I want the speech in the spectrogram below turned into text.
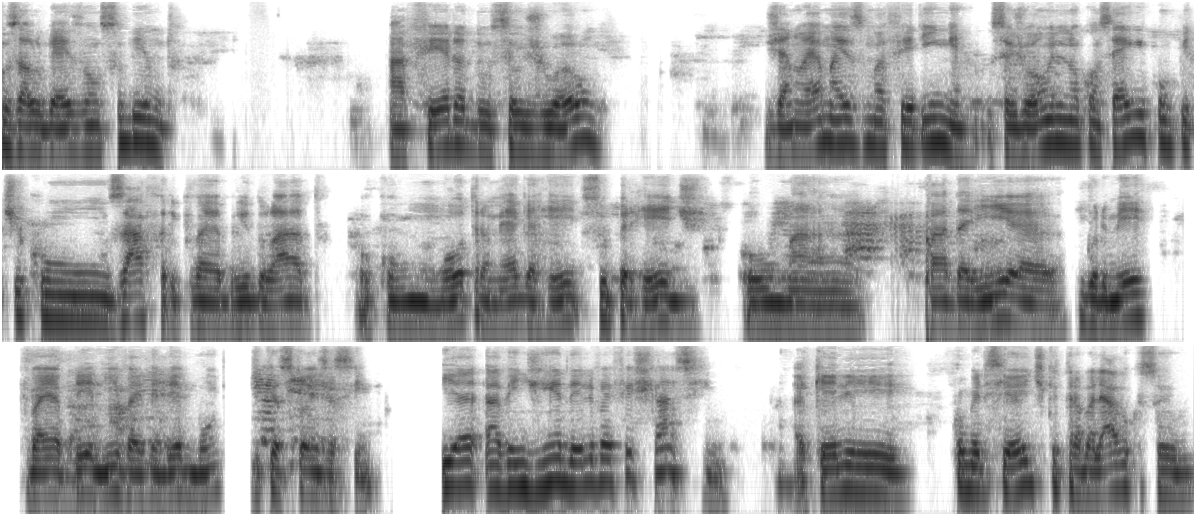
os aluguéis vão subindo. A feira do seu João já não é mais uma feirinha. O seu João ele não consegue competir com um Zafari que vai abrir do lado, ou com outra mega rede, super rede, ou uma padaria gourmet que vai abrir ali, vai vender um monte de questões assim. E a, a vendinha dele vai fechar assim. Aquele comerciante que trabalhava com seu,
